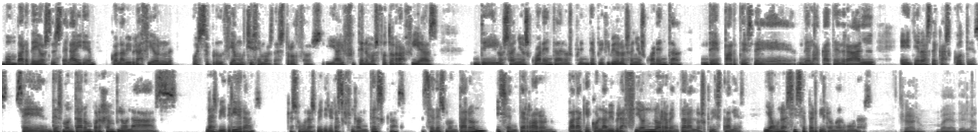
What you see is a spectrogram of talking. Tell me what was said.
bombardeos desde el aire, con la vibración, pues se producían muchísimos destrozos. Y ahí tenemos fotografías de los años 40, de, los, de principio de los años 40, de partes de, de la catedral eh, llenas de cascotes. Se desmontaron, por ejemplo, las, las vidrieras, que son unas vidrieras gigantescas, se desmontaron y se enterraron para que con la vibración no reventaran los cristales y aún así se perdieron algunas. Claro, vaya tela.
